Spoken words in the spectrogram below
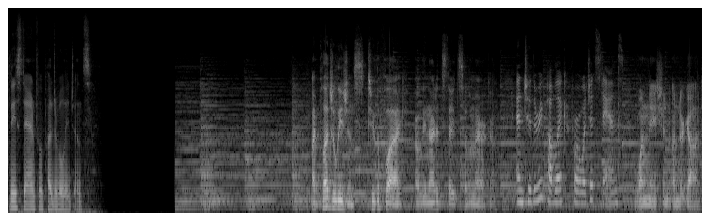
Please stand for the Pledge of Allegiance. I pledge allegiance to the flag of the United States of America and to the republic for which it stands, one nation under God,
